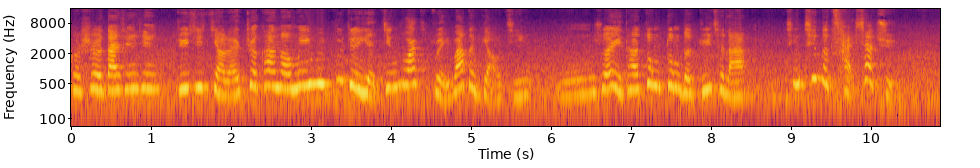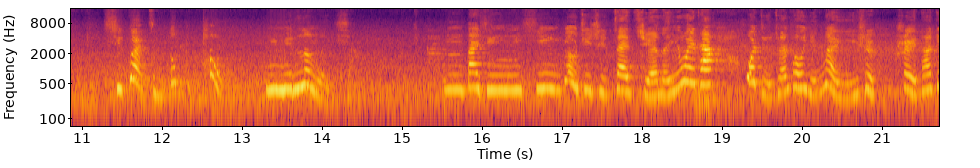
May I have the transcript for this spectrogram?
可是大猩猩举起脚来，却看到咪咪闭着眼睛、歪着嘴巴的表情。嗯，所以他重重的举起来，轻轻的踩下去。奇怪，怎么都不痛？咪咪愣了一下。嗯，大猩猩又继续再决了，因为他握紧拳头赢了一次，所以他就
